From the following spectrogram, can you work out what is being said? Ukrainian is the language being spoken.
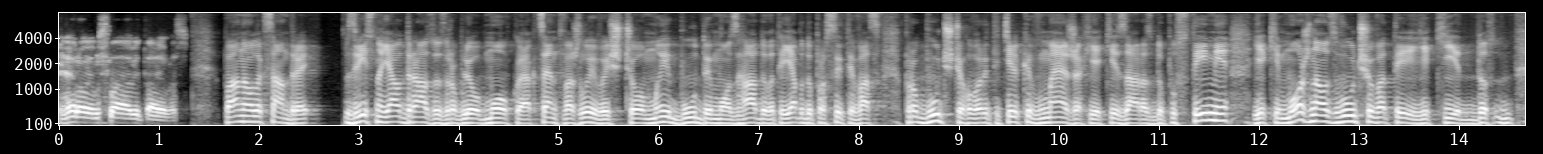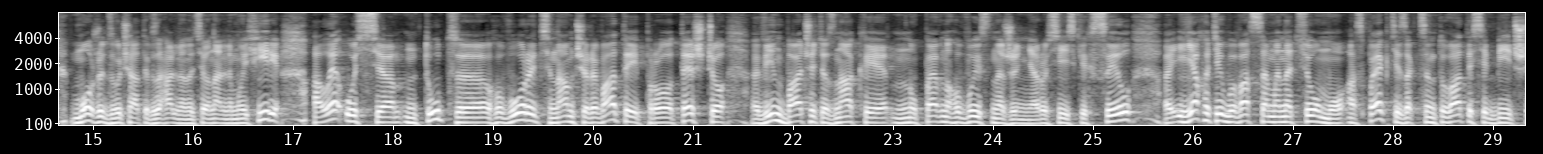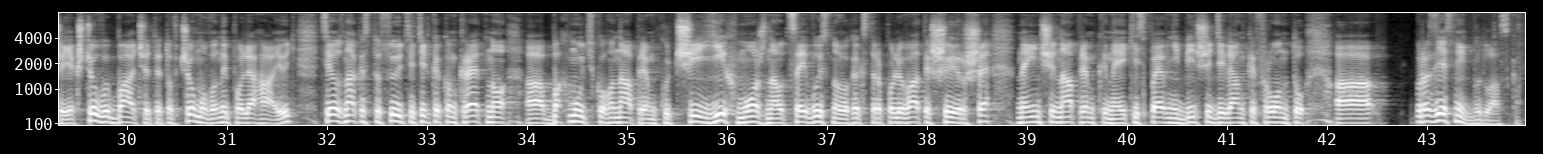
Героям слава вітаю вас. Пане Олександре, звісно, я одразу зроблю обмовку. і Акцент важливий, що ми будемо згадувати. Я буду просити вас про будь-що говорити тільки в межах, які зараз допустимі, які можна озвучувати, які до... можуть звучати в загальнонаціональному ефірі. Але ось е, тут е, говорить нам Череватий про те, що він бачить ознаки ну певного виснаження російських сил. Е, І я хотів би вас саме на цьому аспекті закцентуватися більше. Якщо ви бачите, то в чому вони полягають? Ці ознаки стосуються тільки конкретно бахмутського напрямку. Чи їх можна оцей висновок екстраполювати ширше на інші напрямки, на якісь певні більші ділянки фронту? Роз'ясніть, будь ласка.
